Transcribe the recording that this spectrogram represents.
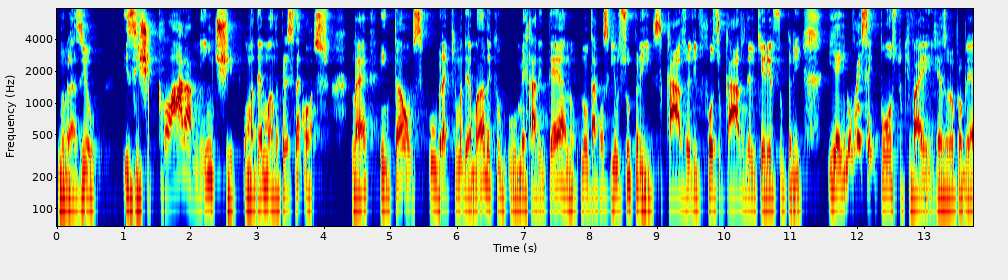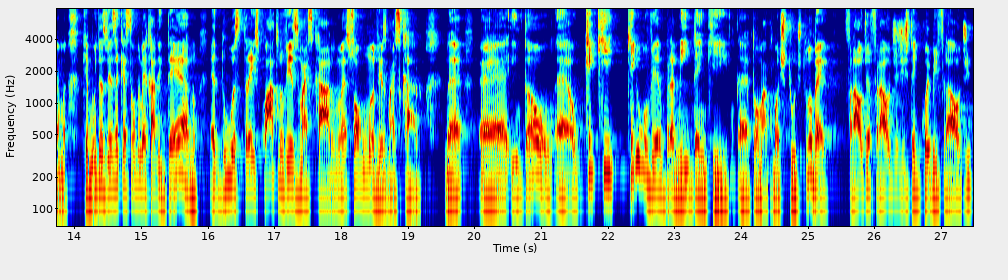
no Brasil, existe claramente uma demanda para esse negócio. Né? Então, o aqui uma demanda que o, o mercado interno não está conseguindo suprir, caso ele fosse o caso dele querer suprir. E aí não vai ser imposto que vai resolver o problema, porque muitas vezes a questão do mercado interno é duas, três, quatro vezes mais caro, não é só uma vez mais caro. Né? É, então, é, o que, que, que o governo, para mim, tem que é, tomar como atitude? Tudo bem, Fraude é fraude, a gente tem que coibir fraude,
